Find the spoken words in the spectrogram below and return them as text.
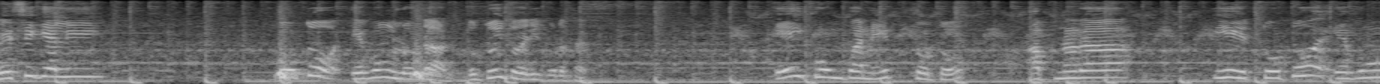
বেসিক্যালি টোটো এবং লোডার দুটোই তৈরি করে থাকে। এই কোম্পানির টোটো আপনারা ই টোটো এবং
